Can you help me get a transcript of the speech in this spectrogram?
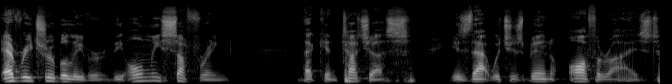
every true believer, the only suffering that can touch us is that which has been authorized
